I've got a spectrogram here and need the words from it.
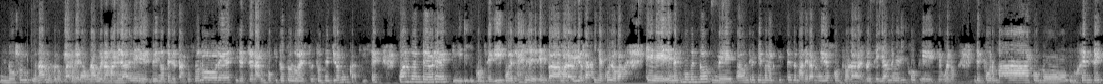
no solucionarlo, pero claro, era una buena manera de, no tener tantos dolores y de frenar un poquito todo esto. Entonces yo nunca quise. Cuando empeoré y, conseguí pues esta maravillosa ginecóloga, eh, en ese momento me estaban creciendo los quistes de manera muy descontrolada. Entonces ella me dijo que, bueno, de forma como urgente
